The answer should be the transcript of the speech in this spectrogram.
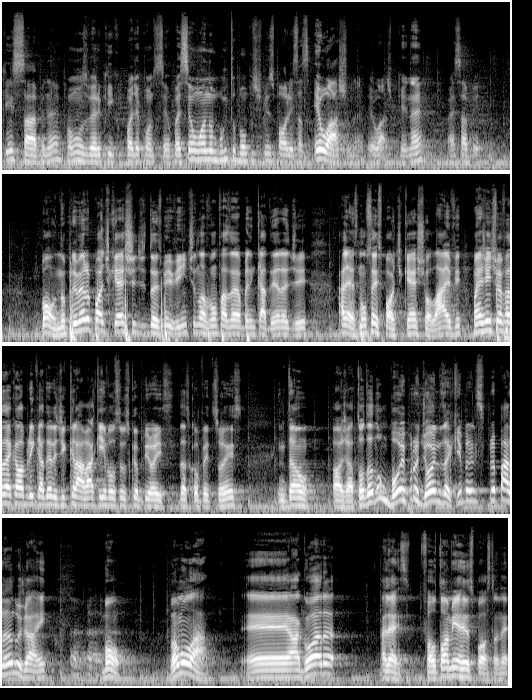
Quem sabe, né? Vamos ver o que pode acontecer. Vai ser um ano muito bom para os times paulistas. Eu acho, né? Eu acho, porque, né? Vai saber. Bom, no primeiro podcast de 2020 nós vamos fazer a brincadeira de. Aliás, não sei se podcast ou live, mas a gente vai fazer aquela brincadeira de cravar quem vão ser os campeões das competições. Então, ó, já tô dando um boi pro Jones aqui para ele se preparando já, hein? Bom, vamos lá. É, agora. Aliás, faltou a minha resposta, né?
